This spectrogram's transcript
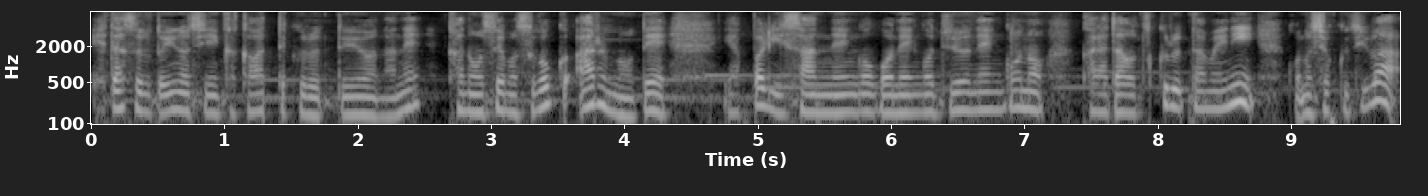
下手すると命に関わってくるっていうようなね可能性もすごくあるのでやっぱり3年後5年後10年後の体を作るためにこの食事は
